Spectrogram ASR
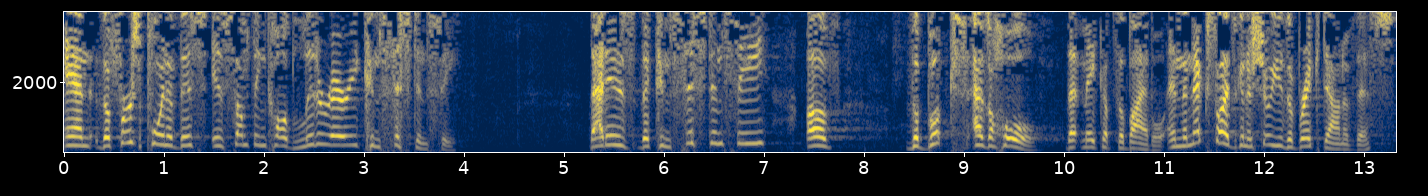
And the first point of this is something called literary consistency. That is the consistency of the books as a whole that make up the Bible. And the next slide is going to show you the breakdown of this,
